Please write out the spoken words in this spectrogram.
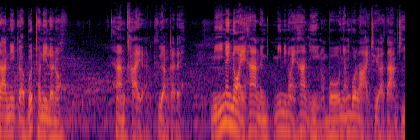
ด้านนี้ก็เบิดเท่านี้แหล้วเนาะห้านไขายอันเครื่องก็ได้ มีหน่อยๆห้านหนึ่งมีหน่อยๆห้านเองเนาะโบยังโบหลายเทื่อตามที่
